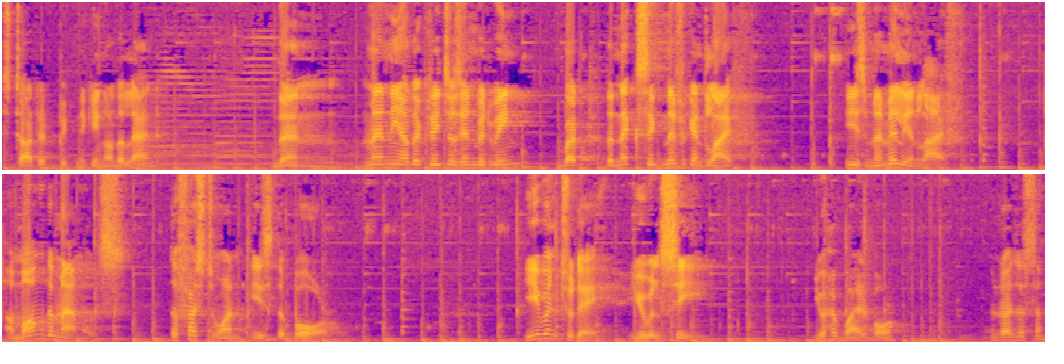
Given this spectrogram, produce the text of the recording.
started picnicking on the land. Then many other creatures in between, but the next significant life is mammalian life. Among the mammals, the first one is the boar. Even today, you will see, you have wild boar in Rajasthan?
